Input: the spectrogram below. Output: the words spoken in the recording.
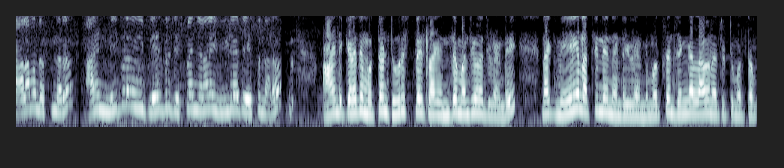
చాలా మంది వస్తున్నారు. అండ్ మీకు కూడా నేను ఈ ప్లేస్ గురించి ఎక్స్ప్లెయిన్ చేయాలని ఈ వీడియో అయితే చేస్తున్నాను. అండ్ ఇక్కడైతే మొత్తం టూరిస్ట్ ప్లేస్ లాగా ఎంత మంచిగా ఉన్నది చూడండి. నాకు మెయిన్గా నచ్చింది ఏంటంటే చూడండి మొత్తం జంగల్ లాగా నా చుట్టూ మొత్తం.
